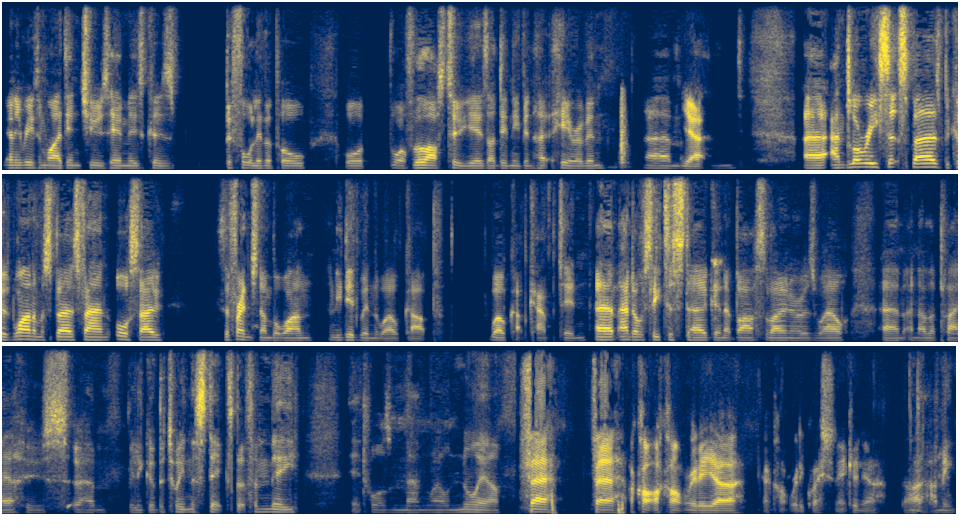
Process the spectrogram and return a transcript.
the only reason why I didn't choose him is because before Liverpool, or well, for the last two years, I didn't even hear of him. Um, yeah. And, uh, and Lloris at Spurs because one, I'm a Spurs fan. Also, the French number one, and he did win the World Cup. World Cup captain, um, and obviously ter Stegen at Barcelona as well, um, another player who's um, really good between the sticks. But for me, it was Manuel Neuer. Fair, fair. I can't, I can't really, uh, I can't really question it, can you? Uh, I mean,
